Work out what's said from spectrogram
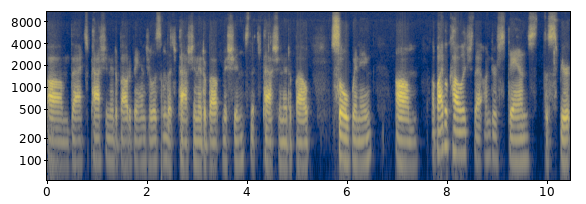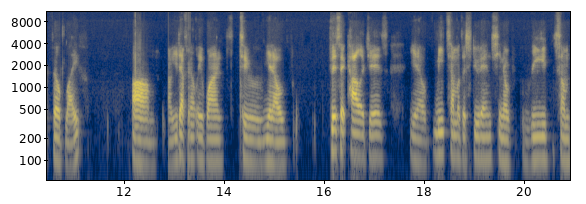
um, that's passionate about evangelism, that's passionate about missions, that's passionate about soul winning. Um, a Bible college that understands the spirit filled life. Um, you definitely want to, you know, visit colleges, you know, meet some of the students, you know, read some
